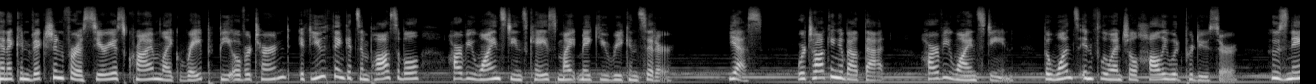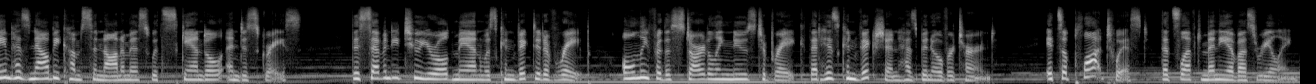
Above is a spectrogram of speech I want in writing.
Can a conviction for a serious crime like rape be overturned? If you think it's impossible, Harvey Weinstein's case might make you reconsider. Yes, we're talking about that. Harvey Weinstein, the once influential Hollywood producer, whose name has now become synonymous with scandal and disgrace. The 72-year-old man was convicted of rape, only for the startling news to break that his conviction has been overturned. It's a plot twist that's left many of us reeling.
